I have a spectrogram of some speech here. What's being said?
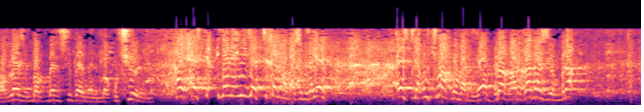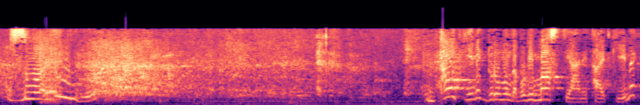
Ablacığım bak ben süpermenim bak uçuyorum bak. Hayır eski yine iyice çıkarma başımıza gel. Eskiden uçmak mı vardı ya bırak arkadaşım bırak. Zımayın diyor. Tight giymek durumunda bu bir must yani tight giymek.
